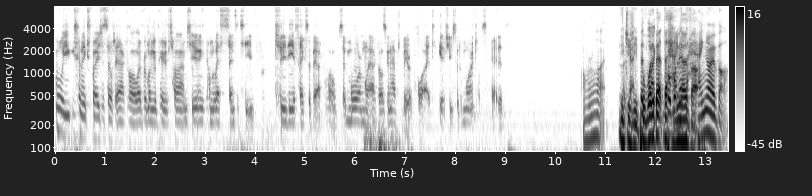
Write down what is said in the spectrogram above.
Well, you can expose yourself to alcohol over a longer period of time, so you become less sensitive to the effects of alcohol. So more and more alcohol is going to have to be required to get you sort of more intoxicated. All right. Interesting. But what about the but what about the hangover? hangover.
